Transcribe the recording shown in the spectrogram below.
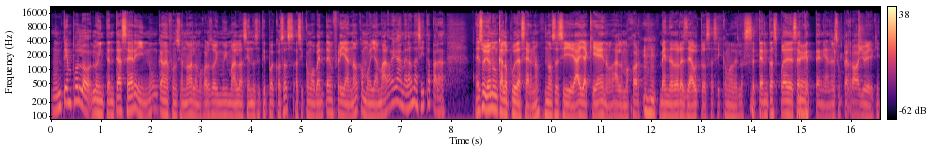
Un tiempo lo, lo, intenté hacer y nunca me funcionó. A lo mejor soy muy malo haciendo ese tipo de cosas. Así como venta en fría, ¿no? Como llamar, oiga, me da una cita para eso yo nunca lo pude hacer, ¿no? No sé si haya quien o a lo mejor vendedores de autos, así como de los setentas, puede ser que tenían el super rollo y aquí.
